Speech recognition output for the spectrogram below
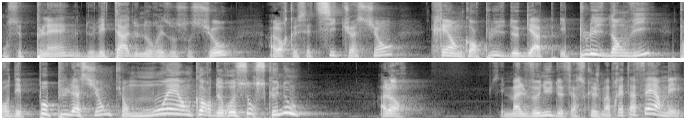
on se plaint de l'état de nos réseaux sociaux, alors que cette situation crée encore plus de gap et plus d'envie pour des populations qui ont moins encore de ressources que nous. Alors, c'est malvenu de faire ce que je m'apprête à faire, mais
